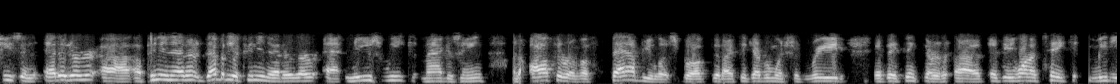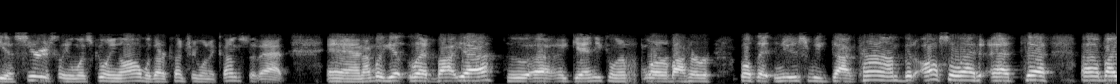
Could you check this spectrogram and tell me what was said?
She's an editor, uh, opinion editor, deputy opinion editor at Newsweek magazine, an author of a fabulous book that I think everyone should read if they think they're uh, if they want to take media seriously and what's going on with our country when it comes to that. And I'm going to get let Batya, who uh, again you can learn more about her both at Newsweek.com, but also at at uh, uh, by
